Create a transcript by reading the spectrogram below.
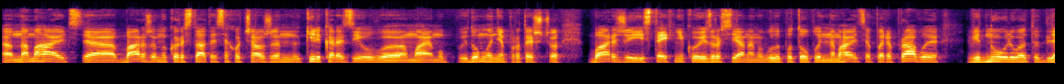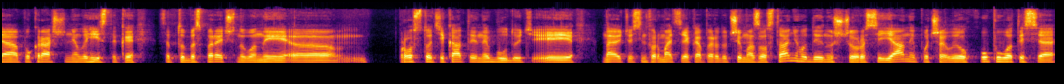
е, намагаються баржами користатися. Хоча вже кілька разів е, маємо повідомлення про те, що баржі із технікою з росіянами були потоплені, намагаються переправи відновлювати для покращення логістики. Тобто, безперечно, вони. Просто тікати не будуть, і навіть ось інформація, яка перед очима за останню годину, що росіяни почали окупуватися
